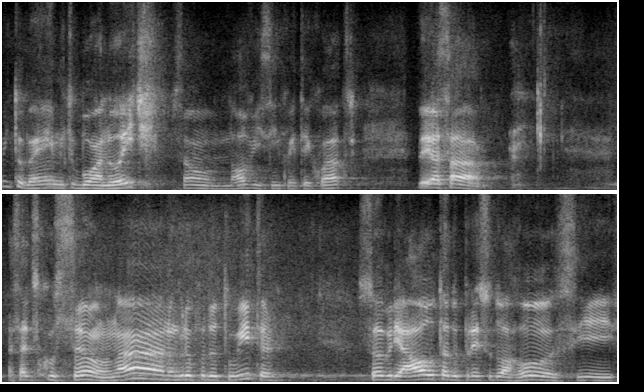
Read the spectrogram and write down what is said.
Muito bem, muito boa noite. São 9h54. Veio essa, essa discussão lá no grupo do Twitter sobre a alta do preço do arroz e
